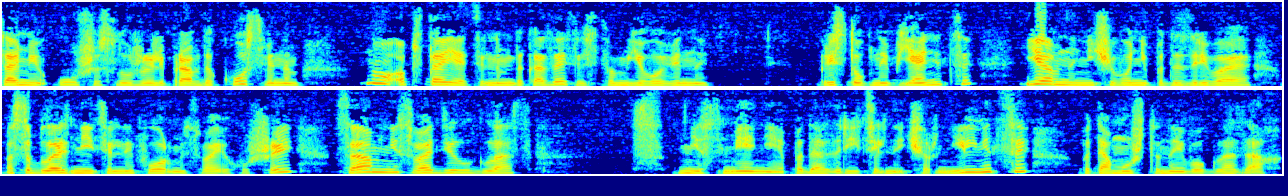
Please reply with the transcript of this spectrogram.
Сами уши служили, правда, косвенным, но обстоятельным доказательством его вины. Преступный пьяница, явно ничего не подозревая о соблазнительной форме своих ушей, сам не сводил глаз с не менее подозрительной чернильницы, потому что на его глазах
